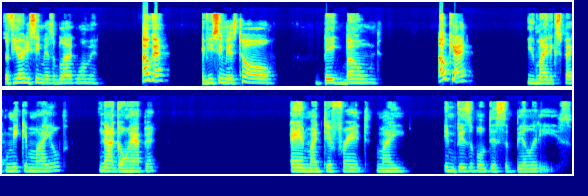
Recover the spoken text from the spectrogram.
So if you already see me as a black woman, okay. If you see me as tall, big boned, okay. You might expect meek and mild. Not gonna happen. And my different, my invisible disabilities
